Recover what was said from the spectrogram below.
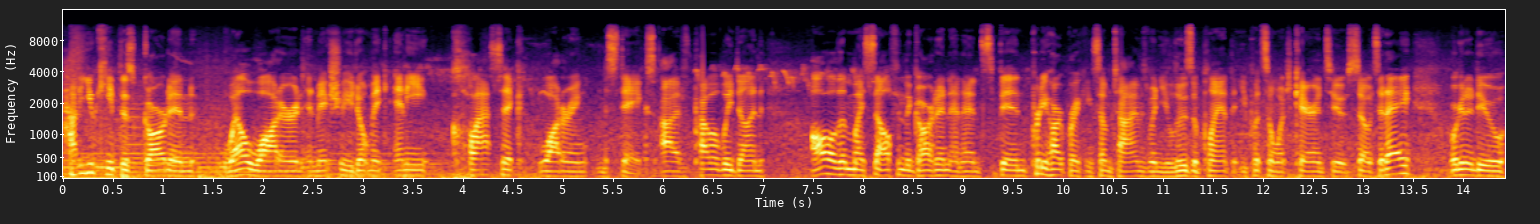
How do you keep this garden well watered and make sure you don't make any classic watering mistakes? I've probably done all of them myself in the garden and it's been pretty heartbreaking sometimes when you lose a plant that you put so much care into. So today we're gonna do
